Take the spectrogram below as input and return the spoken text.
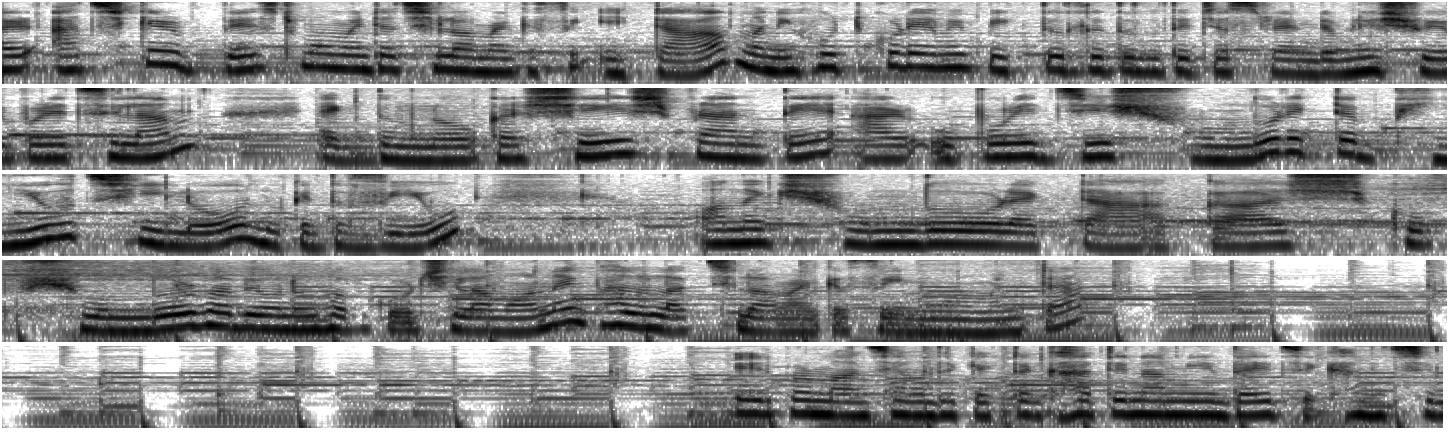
আর আজকের বেস্ট মোমেন্টটা ছিল আমার কাছে এটা। মানে হুট করে আমি পিক তুলতে তুলতে জাস্ট র্যান্ডামলি শুয়ে পড়েছিলাম। একদম নৌকার শেষ প্রান্তে আর উপরে যে সুন্দর একটা ভিউ ছিল লুক এট দ্য ভিউ অনেক সুন্দর একটা আকাশ, খুব সুন্দরভাবে অনুভব করছিলাম। অনেক ভালো লাগছিল আমার কাছে এই মোমেন্টটা এরপর মাঝে আমাদেরকে একটা ঘাটে নামিয়ে দেয়, যেখানে ছিল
